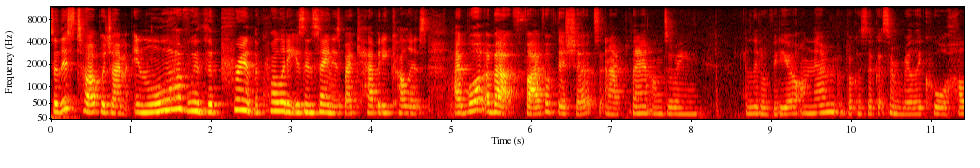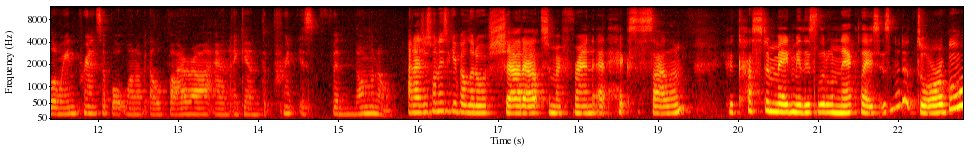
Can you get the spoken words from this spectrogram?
So this top, which I'm in love with the print, the quality is insane, is by Cavity Colors. I bought about five of their shirts and I plan on doing a little video on them because they've got some really cool Halloween prints. I bought one of Elvira and again, the print is phenomenal. And I just wanted to give a little shout out to my friend at Hex Asylum who custom made me this little necklace. Isn't it adorable?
